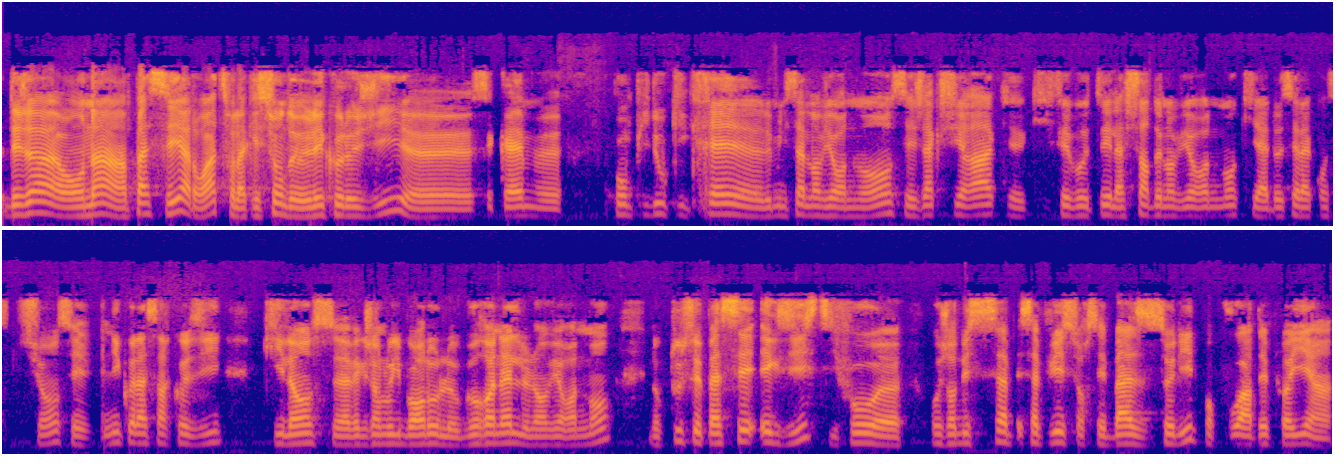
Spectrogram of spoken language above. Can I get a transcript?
Déjà, on a un passé à droite sur la question de l'écologie. Euh, c'est quand même euh, Pompidou qui crée euh, le ministère de l'Environnement. C'est Jacques Chirac qui fait voter la charte de l'environnement qui est adossée à la Constitution. C'est Nicolas Sarkozy qui lance avec Jean-Louis Borloo le Grenelle de l'environnement. Donc tout ce passé existe. Il faut aujourd'hui s'appuyer sur ces bases solides pour pouvoir déployer un,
